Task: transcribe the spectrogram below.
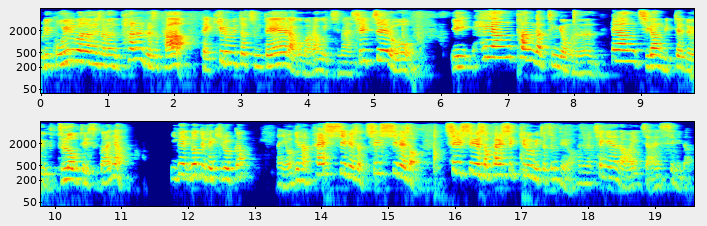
우리 고1 과정에서는 판은 그래서 다 100km쯤 돼라고 말하고 있지만 실제로 이 해양판 같은 경우는 해양 지각 밑에도 들러붙어 있을 거 아니야? 이게 이것도 100km일까? 아니 여기는 한 80에서 70에서 70에서 80km쯤 돼요. 하지만 책에는 나와 있지 않습니다.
